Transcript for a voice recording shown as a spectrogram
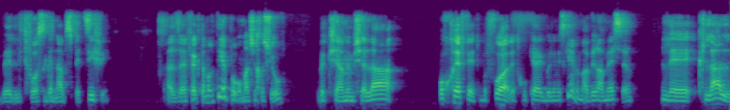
בלתפוס גנב ספציפי. אז האפקט המרתיע פה הוא מה שחשוב, וכשהממשלה אוכפת בפועל את חוקי ההגבלים עסקיים ומעבירה מסר לכלל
